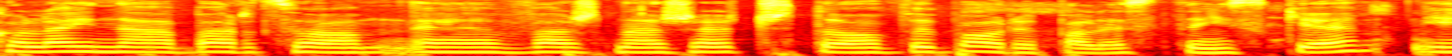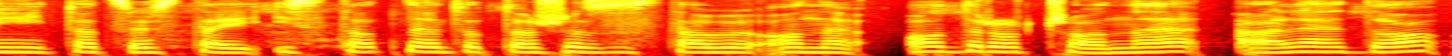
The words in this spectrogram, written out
Kolejna bardzo e, ważna rzecz to wybory palestyńskie i to, co jest tutaj istotne, to to, że zostały one odroczone, ale do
